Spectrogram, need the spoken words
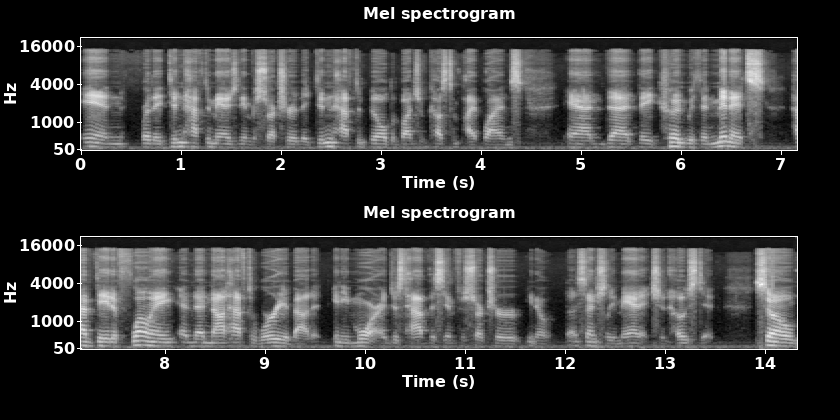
in where they didn't have to manage the infrastructure, they didn't have to build a bunch of custom pipelines, and that they could within minutes have data flowing and then not have to worry about it anymore and just have this infrastructure, you know, essentially managed and hosted. So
